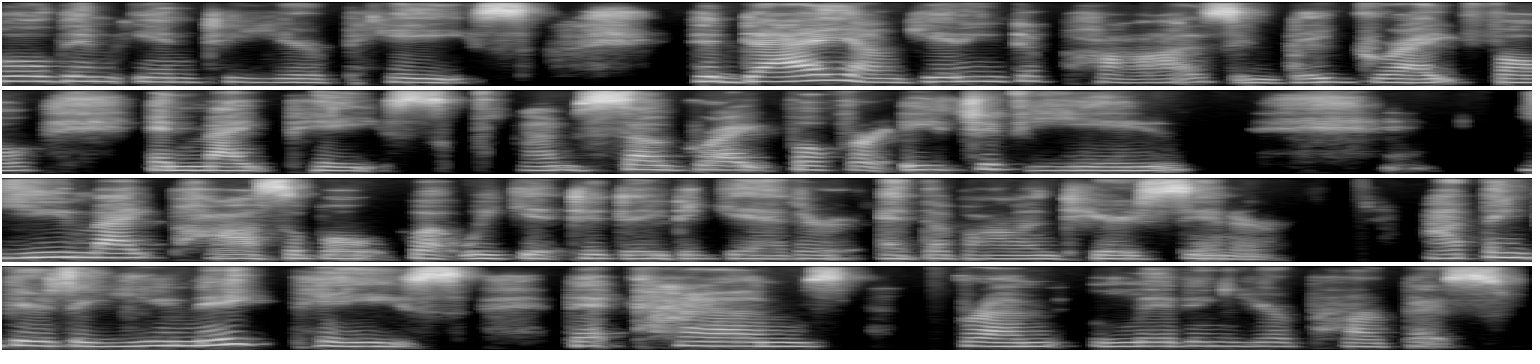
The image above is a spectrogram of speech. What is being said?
pull them into your peace. Today, I'm getting to pause and be grateful and make peace. I'm so grateful for each of you. You make possible what we get to do together at the Volunteer Center. I think there's a unique peace that comes from living your purpose.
